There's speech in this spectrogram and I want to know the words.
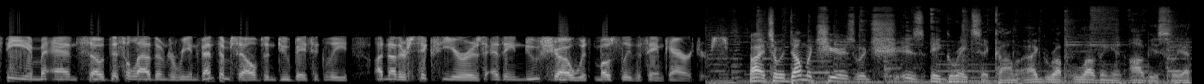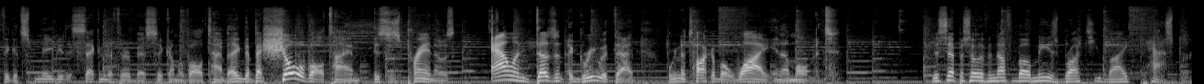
steam, and so this allowed them to reinvent themselves and do basically another six years as a new show with mostly the same characters. All right, so we're done with Cheers, which is a great sitcom. I grew up loving it. Obviously, I think it's maybe the second or third best sitcom of all time. But I think the best show of all time is The Sopranos. Alan doesn't agree with that. We're going to talk about why in a moment. This episode of Enough About Me is brought to you by Casper,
